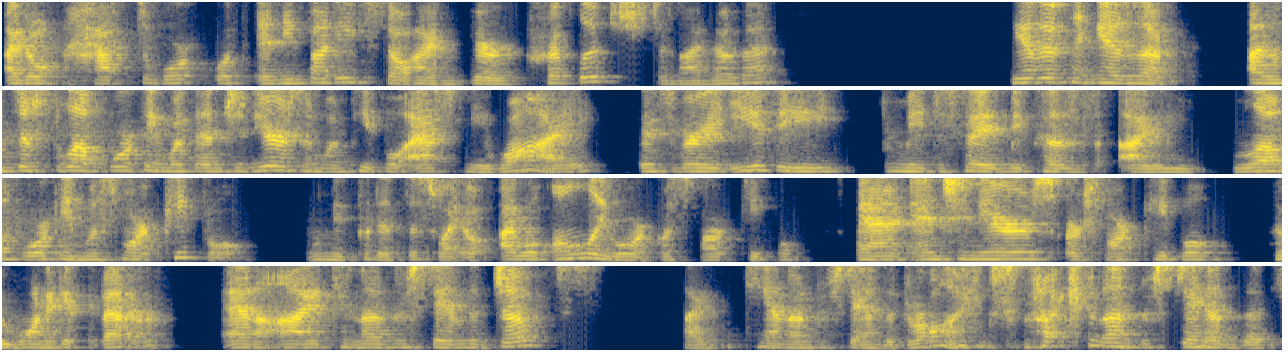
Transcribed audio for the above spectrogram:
I don't have to work with anybody, so I'm very privileged, and I know that. The other thing is, I, I just love working with engineers, and when people ask me why, it's very easy for me to say because I love working with smart people. Let me put it this way I will only work with smart people, and engineers are smart people who want to get better. And I can understand the jokes I can't understand the drawings, but I can understand the,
